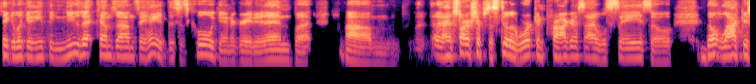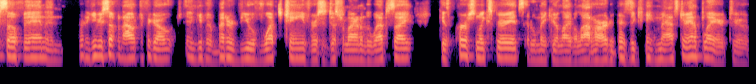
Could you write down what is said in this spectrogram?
Take a look at anything new that comes out and say, hey, this is cool. We can integrate it in. But um, uh, Starships is still a work in progress, I will say. So don't lock yourself in and to give yourself an out to figure out and give a better view of what's changed versus just relying on the website. Because personal experience, it'll make your life a lot harder as a game master and a player too.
